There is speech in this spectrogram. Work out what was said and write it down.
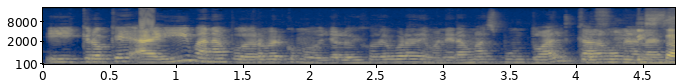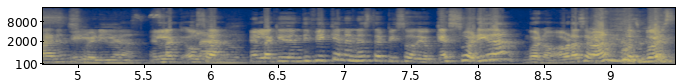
y creo que ahí van a poder ver, como ya lo dijo Débora, de manera más puntual cada una de las en su herida. En la, O sea, en la que identifiquen en este episodio qué es su herida, bueno, ahora se van después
